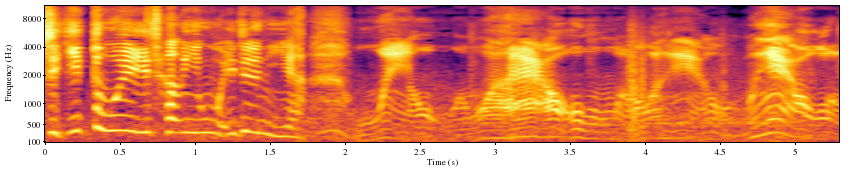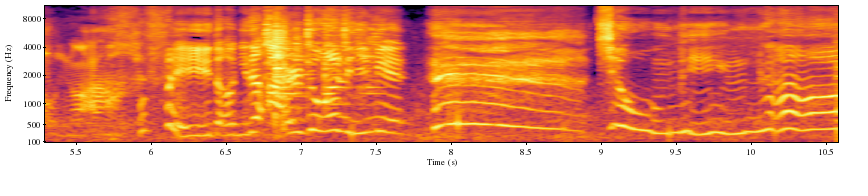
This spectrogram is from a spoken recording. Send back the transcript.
是一堆苍蝇围着你，哇哇哇哇！还飞到你的耳朵里面，救命啊！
